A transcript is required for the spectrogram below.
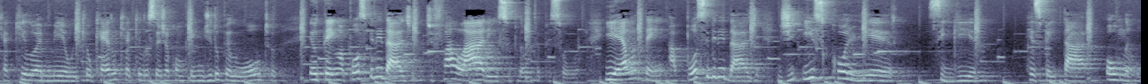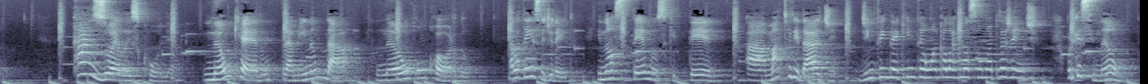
que aquilo é meu e que eu quero que aquilo seja compreendido pelo outro, eu tenho a possibilidade de falar isso para outra pessoa. E ela tem a possibilidade de escolher seguir, respeitar ou não. Caso ela escolha, não quero, para mim não dá, não concordo, ela tem esse direito. E nós temos que ter a maturidade de entender que então aquela relação não é pra gente. Porque senão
